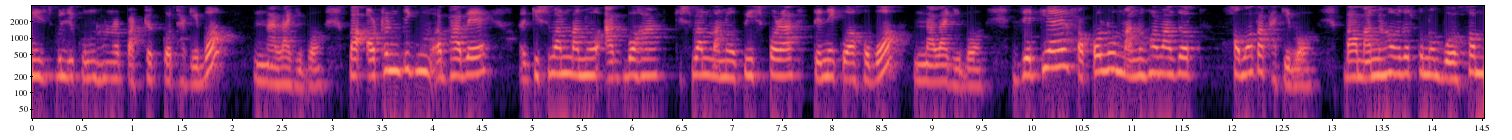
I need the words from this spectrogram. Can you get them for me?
নিচ বুলি কোনো ধৰণৰ পাৰ্থক্য থাকিব নালাগিব। বা অৰ্থনৈতিকভাৱে কিছুমান মানুহ আগবঢ়া কিছুমান মানুহ পিছপৰা তেনেকুৱা হ'ব নালাগিব। যেতিয়াই সকলো মানুহৰ মাজত সমতা থাকিব বা মানুহৰ মাজত কোনো বৈষম্য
